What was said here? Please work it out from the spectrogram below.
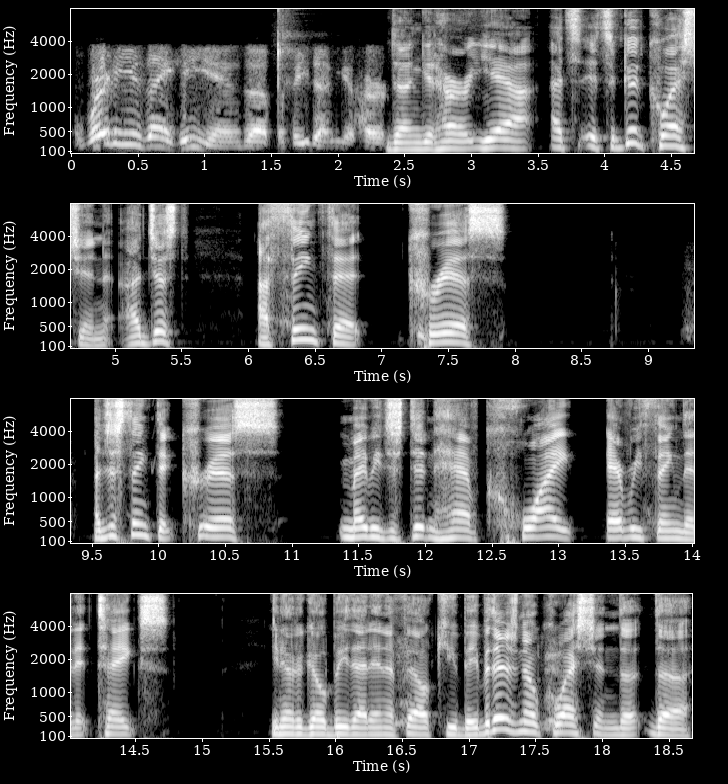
Where do you think he ends up if he doesn't get hurt? Doesn't get hurt. Yeah, it's it's a good question. I just I think that Chris I just think that Chris maybe just didn't have quite everything that it takes, you know, to go be that NFL QB. But there's no question the the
